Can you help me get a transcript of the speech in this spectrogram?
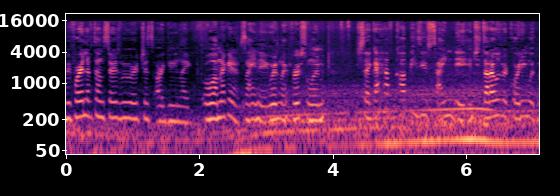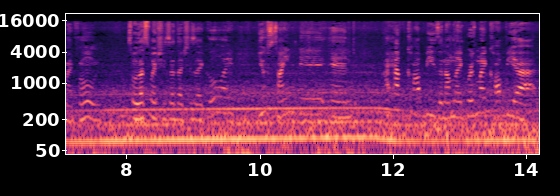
before I left downstairs, we were just arguing like, oh, I'm not going to sign it. Where's my first one? She's like, I have copies, you signed it. And she thought I was recording with my phone. So that's why she said that. She's like, oh, I, you signed it and I have copies. And I'm like, where's my copy at?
